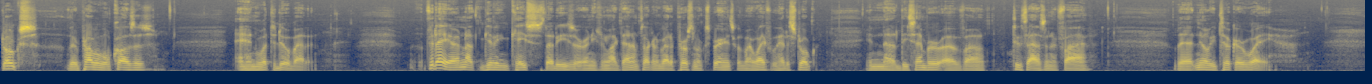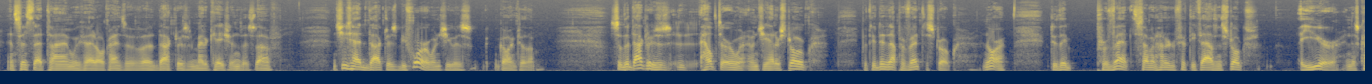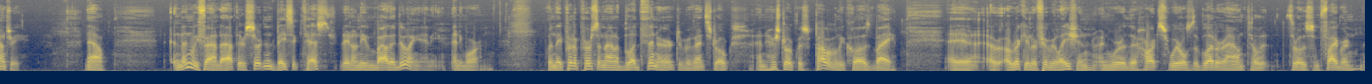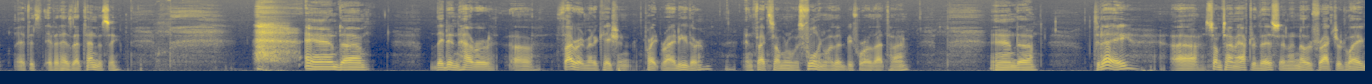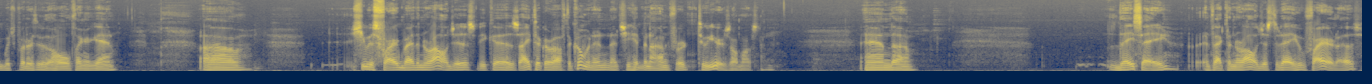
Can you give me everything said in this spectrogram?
strokes, their probable causes, and what to do about it. Today, I'm not giving case studies or anything like that. I'm talking about a personal experience with my wife who had a stroke in uh, December of uh, 2005 that nearly took her away. And since that time, we've had all kinds of uh, doctors and medications and stuff. And she's had doctors before when she was going to them. So the doctors helped her when, she had her stroke, but they did not prevent the stroke, nor do they prevent 750,000 strokes a year in this country. Now, and then we found out there's certain basic tests they don't even bother doing any anymore. When they put a person on a blood thinner to prevent strokes, and her stroke was probably caused by auricular fibrillation, and where the heart swirls the blood around till it throws some fibrin, if, it's, if it has that tendency. And um, they didn't have her uh, thyroid medication quite right either. In fact, someone was fooling with it before that time. And uh, today, uh, sometime after this, and another fractured leg, which put her through the whole thing again, uh, she was fired by the neurologist because I took her off the Coumadin that she had been on for two years almost. And uh, they say, in fact, the neurologist today who fired us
